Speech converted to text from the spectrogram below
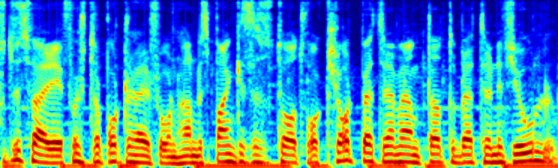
Så till Sverige. Första rapporter härifrån. Handelsbankens resultat var klart bättre än väntat och bättre än i fjol.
